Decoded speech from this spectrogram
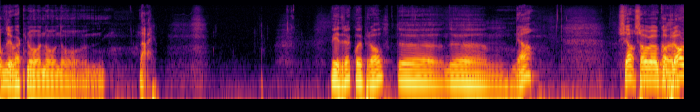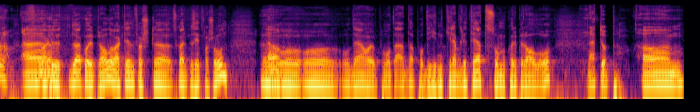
Aldri vært noe, noe, noe Nei. Videre, korporal. Du, du, Ja. Ja, så det kapral. du, Eh, du er korporal og har vært i den første skarpe situasjon. Eh, Ja. Og, og, og det har jo på en måte adda på din krebilitet som korporal òg. nettopp. Um,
